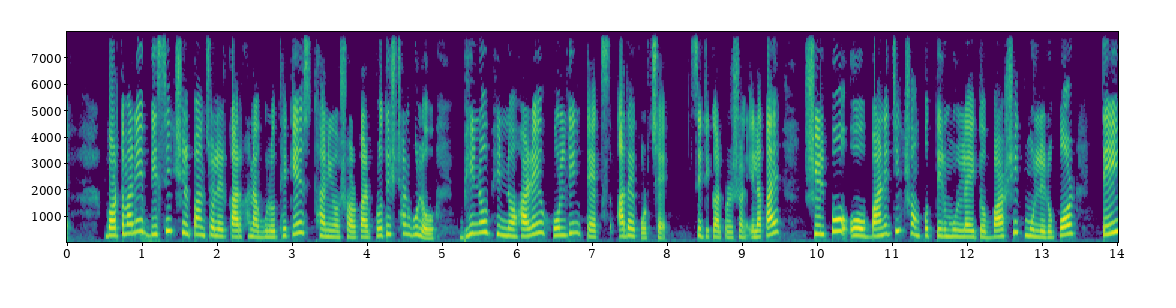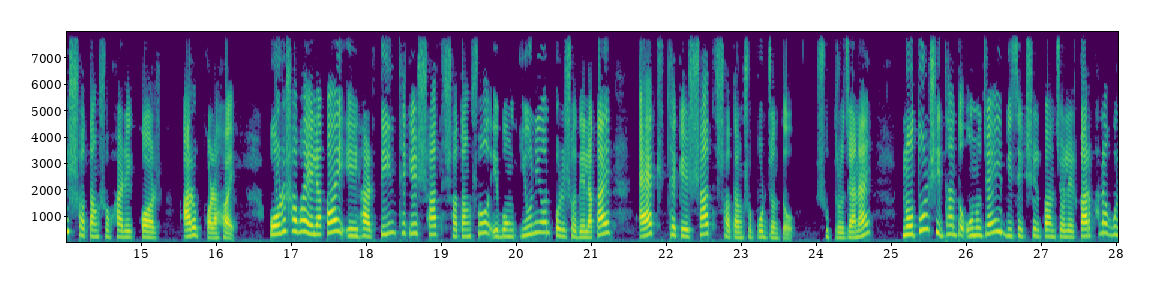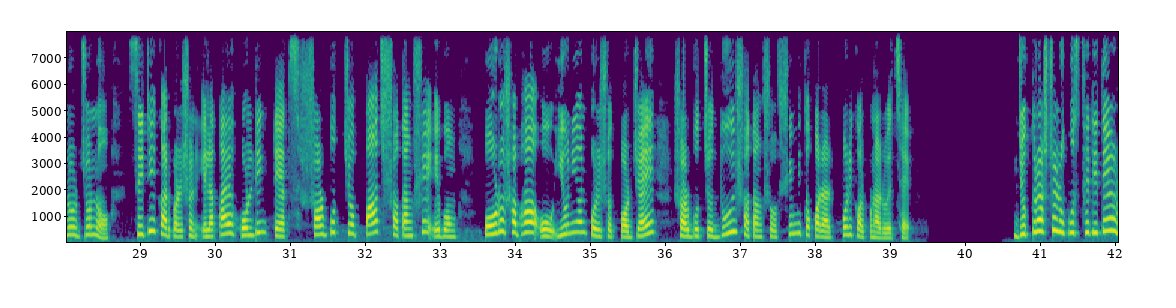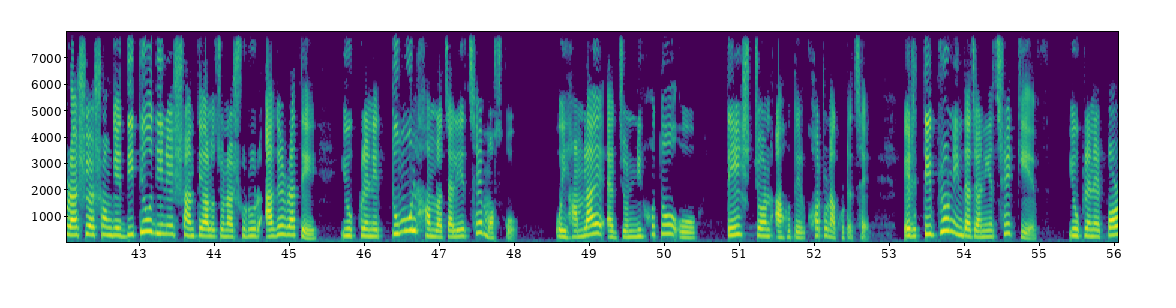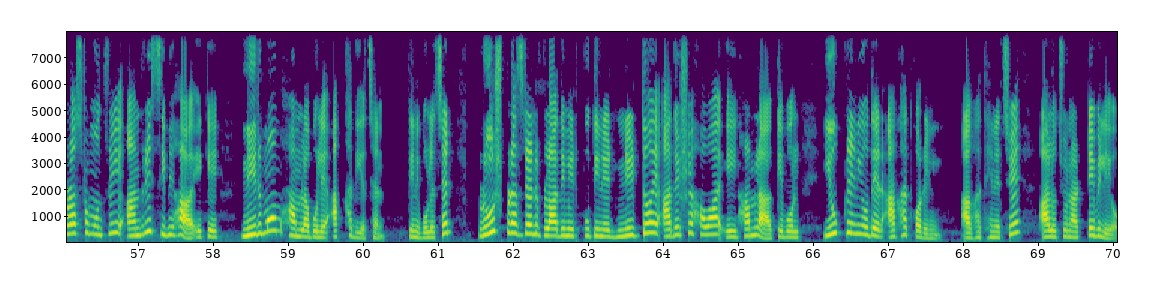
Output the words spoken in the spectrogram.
বর্তমানে বিসিক শিল্পাঞ্চলের কারখানাগুলো থেকে স্থানীয় সরকার প্রতিষ্ঠানগুলো ভিন্ন ভিন্ন হারে হোল্ডিং ট্যাক্স আদায় করছে। সিটি কর্পোরেশন এলাকায় শিল্প ও বাণিজ্যিক সম্পত্তির মূল্যায়িত বার্ষিক মূল্যের উপর তেইশ শতাংশ হারে কর আরোপ করা হয়। পৌরসভা এলাকায় এই হার তিন থেকে সাত শতাংশ এবং ইউনিয়ন পরিষদ এলাকায় এক থেকে সাত শতাংশ পর্যন্ত। সূত্র জানায়, নতুন সিদ্ধান্ত অনুযায়ী বিসিক শিল্পাঞ্চলের কারখানাগুলোর জন্য সিটি কর্পোরেশন এলাকায় হোল্ডিং ট্যাক্স সর্বোচ্চ পাঁচ শতাংশে এবং পৌরসভা ও ইউনিয়ন পরিষদ পর্যায়ে সর্বোচ্চ দুই শতাংশ সীমিত করার পরিকল্পনা রয়েছে। যুক্তরাষ্ট্রের উপস্থিতিতে রাশিয়ার সঙ্গে দ্বিতীয় দিনের শান্তি আলোচনা শুরুর আগের রাতে ইউক্রেনে তুমুল হামলা চালিয়েছে মস্কো। ওই হামলায় একজন নিহত ও তেইশ জন আহতের ঘটনা ঘটেছে। এর তীব্র নিন্দা জানিয়েছে কিয়েভ। ইউক্রেনের পররাষ্ট্রমন্ত্রী আন্দ্রি সিভিহা একে নির্মম হামলা বলে আখ্যা দিয়েছেন। তিনি বলেছেন রুশ প্রেসিডেন্ট ভ্লাদিমির পুতিনের নির্দয় আদেশে হওয়া এই হামলা কেবল ইউক্রেনীয়দের আঘাত করেনি, আঘাত হেনেছে আলোচনার টেবিলেও।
